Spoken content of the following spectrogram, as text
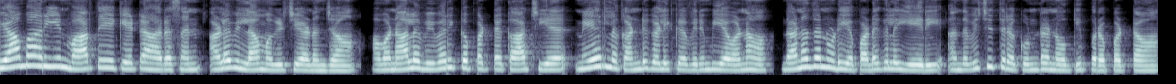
வியாபாரியின் வார்த்தையை கேட்ட அரசன் அளவில்லா மகிழ்ச்சி அடைஞ்சான். அவனால விவரிக்கப்பட்ட காட்சிய நேர்ல கண்டுகளிக்க விரும்பியவனா தனதனுடைய படகுல ஏறி அந்த விசித்திர குன்ற நோக்கி புறப்பட்டான்.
